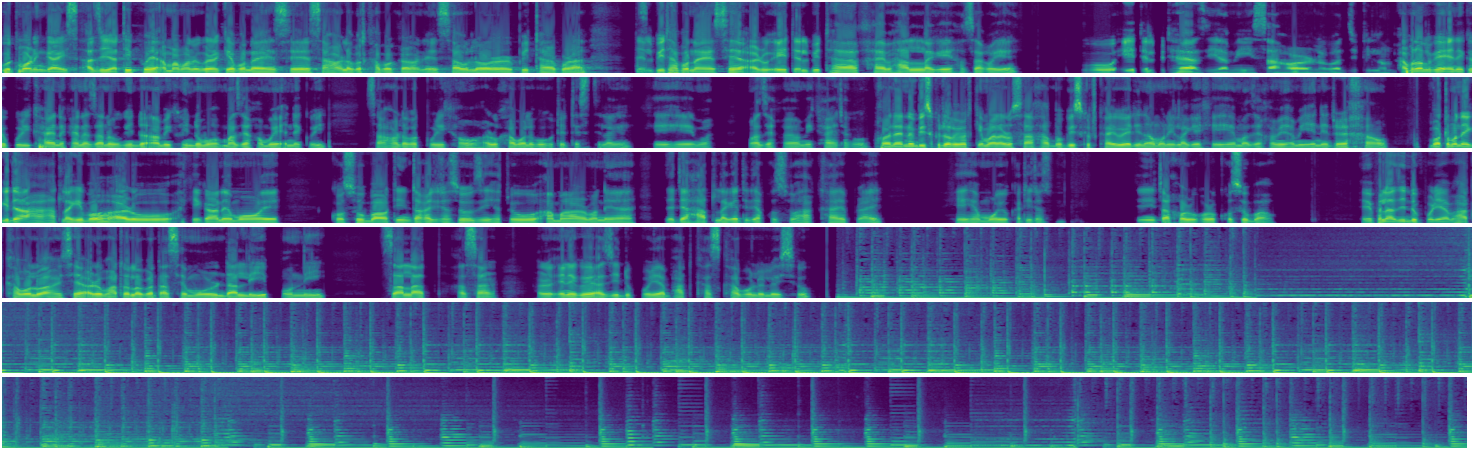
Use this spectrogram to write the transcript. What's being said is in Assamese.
গুড মৰ্ণিং গাইজ আজি ৰাতিপুৱাই আমাৰ মানুহগৰাকীয়ে বনাই আছে চাহৰ লগত খাবৰ কাৰণে। চাউলৰ পিঠাৰ পৰা তেল পিঠা বনাই আছে আৰু এই তেল পিঠা খাই ভাল লাগে সঁচাকৈয়ে। এই তেল পিঠাই আজি আমি চাহৰ লগত জুতি ল'ম। আপোনালোকে এনেকৈ পুৰি খাই নাখায় নাজানো কিন্তু আমি কিন্তু মাজে সময়ে এনেকৈ চাহৰ লগত পুৰি খাওঁ আৰু খাবলৈ বহুতে টেষ্টি লাগে। সেয়েহে মাজে সময়ে আমি খাই থাকোঁ। সদায়নো বিস্কুটৰ লগত কিমান আৰু চাহ খাব? বিস্কুট খায়ো এদিন আমনি লাগে সেয়েহে মাজে সময়ে আমি এনেদৰে খাওঁ। বৰ্তমান এইকেইদিন আহা হাত লাগিব আৰু সেইকাৰণে মই কচু বাৰু তিনিটা কাটি থৈছোঁ। যিহেতু আমাৰ মানে যেতিয়া হাত লাগে তেতিয়া কচু শাক খাই প্ৰায় সেয়েহে ময়ো কাটি থৈছোঁ। তিনিটা সৰু সৰু কচু বাও। এইফালে আজি দুপৰীয়া ভাত খাব লোৱা হৈছে আৰু ভাতৰ লগত আছে মোৰ দালি পনী চালাড আচাৰ। আৰু এনেকৈ আজি দুপৰীয়া ভাত সাঁজ খাবলৈ লৈছোঁ। Bye.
